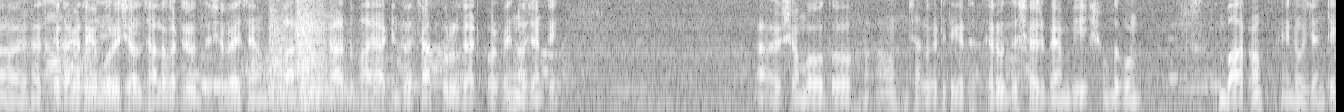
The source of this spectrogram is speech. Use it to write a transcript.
আর আজকে ঢাকা থেকে বরিশাল ঝালঘাটের উদ্দেশ্যে রয়েছে আমি ঘাট ভাইয়া কিন্তু চাঁদপুর ঘাট করবে, নৌযানটি। আর সম্ভবত ঝালকাঠি থেকে ঢাকার উদ্দেশ্যে আসবে আমি সুন্দরবন বারো, এই নৌযানটি।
